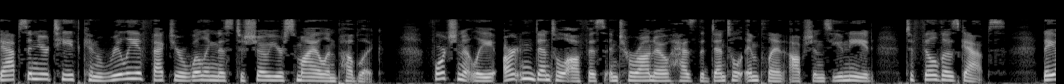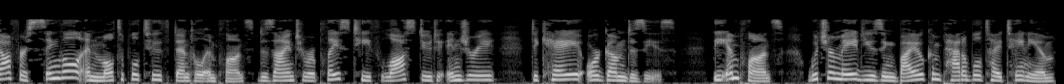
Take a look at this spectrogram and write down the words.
Gaps in your teeth can really affect your willingness to show your smile in public. Fortunately, Artin Dental Office in Toronto has the dental implant options you need to fill those gaps. They offer single and multiple tooth dental implants designed to replace teeth lost due to injury, decay, or gum disease. The implants, which are made using biocompatible titanium,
